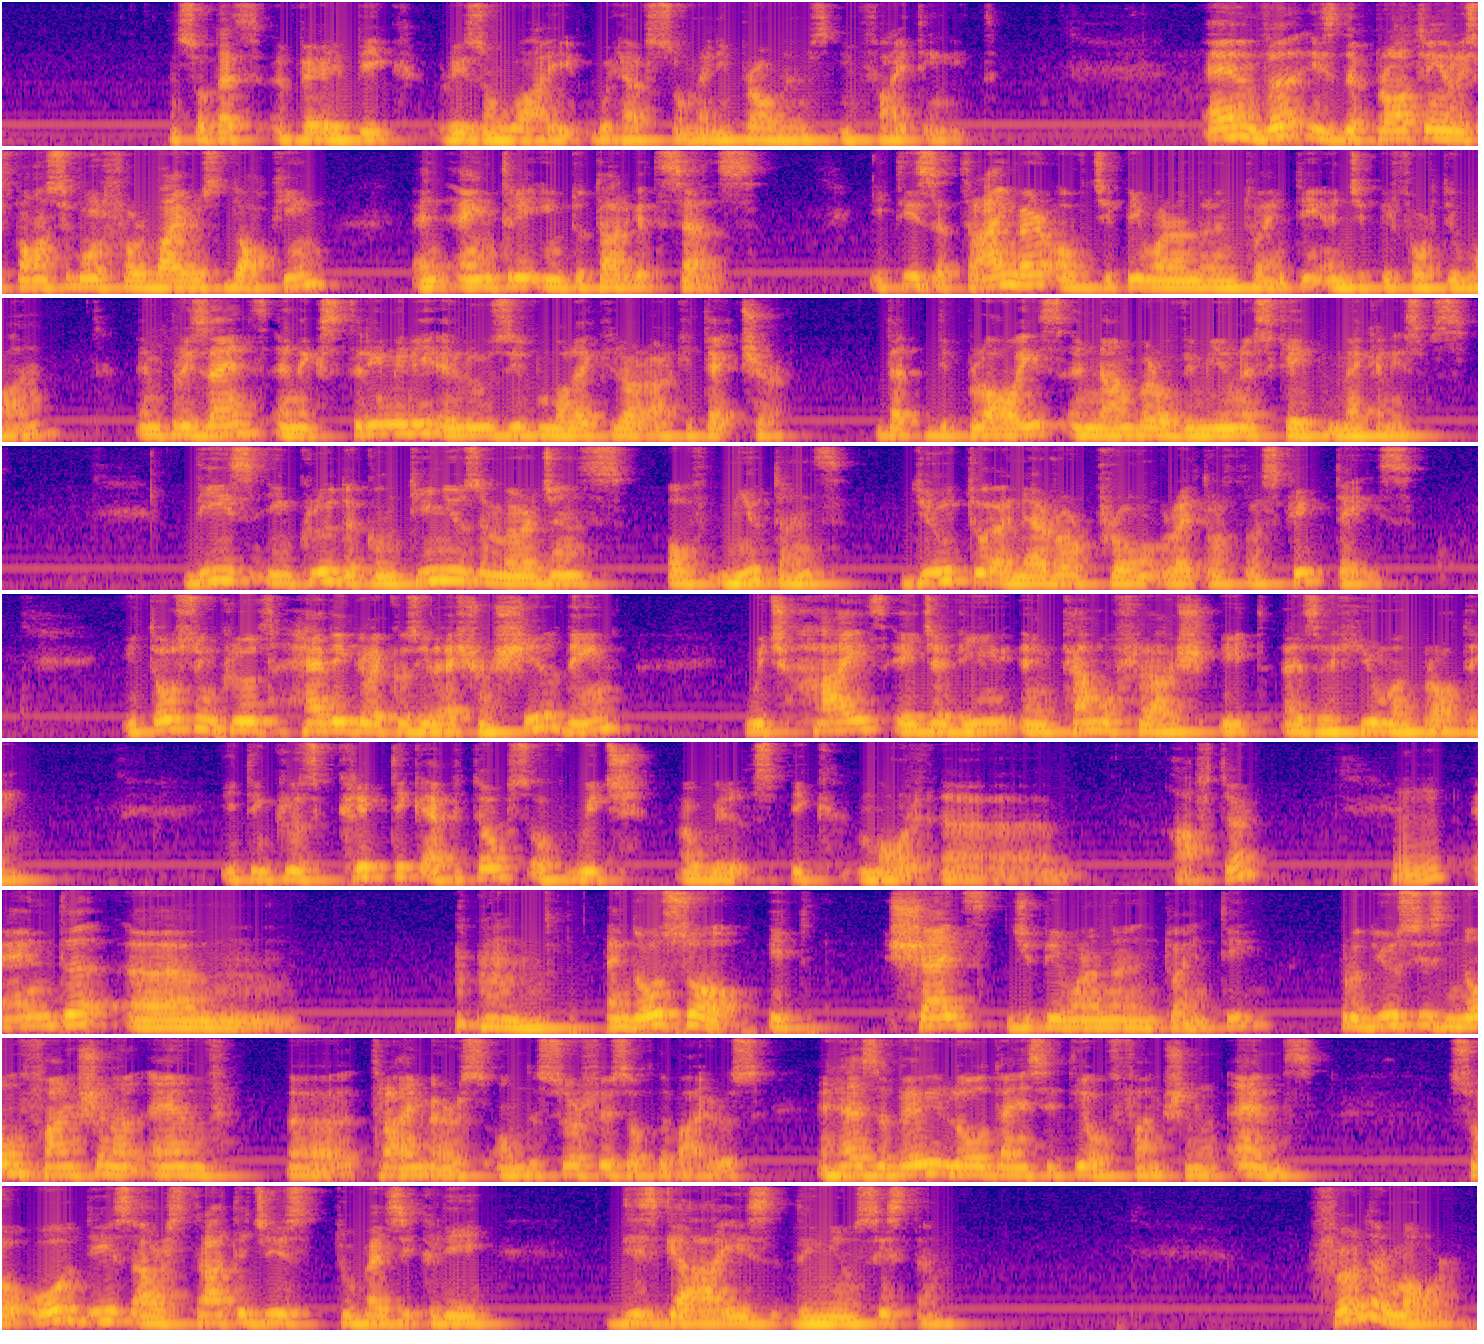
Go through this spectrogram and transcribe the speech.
And so that's a very big reason why we have so many problems in fighting it. ENV is the protein responsible for virus docking and entry into target cells. It is a trimer of GP120 and GP41 and presents an extremely elusive molecular architecture that deploys a number of immune escape mechanisms. These include the continuous emergence of mutants due to an error prone retrotranscriptase. It also includes heavy glycosylation shielding, which hides HIV and camouflage it as a human protein. It includes cryptic epitopes, of which I will speak more uh, after. Mm-hmm. And um, and also it sheds GP120, produces non-functional ENV uh, trimers on the surface of the virus and has a very low density of functional ENVs. So all these are strategies to basically disguise the immune system. Furthermore,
